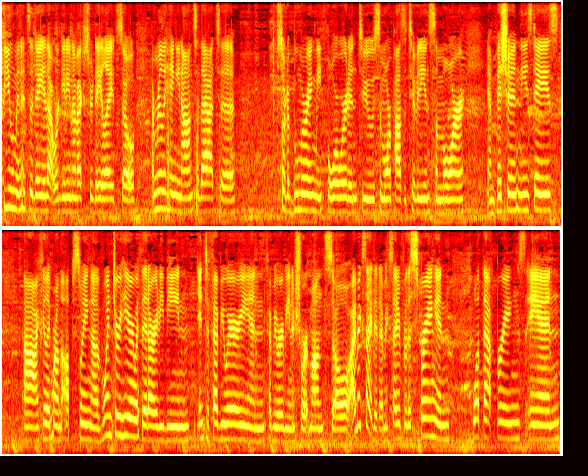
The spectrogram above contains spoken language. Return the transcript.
few minutes a day that we're getting of extra daylight so I'm really hanging on to that to sort of boomerang me forward into some more positivity and some more ambition these days. Uh, I feel like we're on the upswing of winter here with it already being into February and February being a short month. So I'm excited. I'm excited for the spring and what that brings and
